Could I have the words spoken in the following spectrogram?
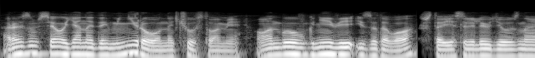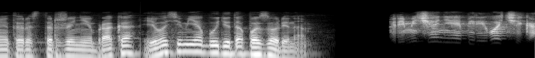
разум Сяо Яна доминировал над чувствами. Он был в гневе из-за того, что если люди узнают о расторжении брака, его семья будет опозорена. Примечание переводчика.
